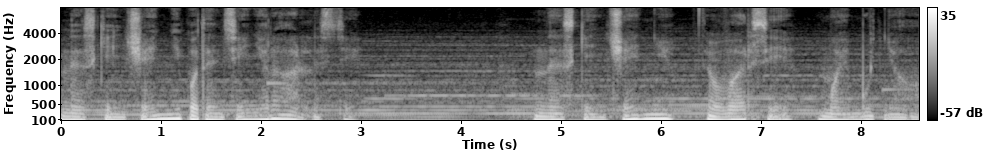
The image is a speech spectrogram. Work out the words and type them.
нескінченні потенційні реальності, нескінченні версії майбутнього.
